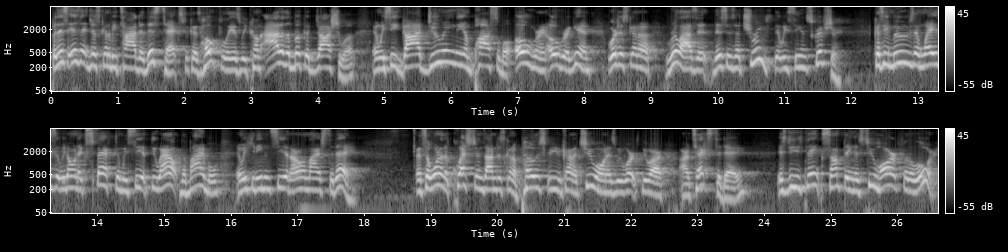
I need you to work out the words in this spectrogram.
But this isn't just going to be tied to this text because hopefully, as we come out of the book of Joshua and we see God doing the impossible over and over again, we're just going to realize that this is a truth that we see in Scripture. Because He moves in ways that we don't expect, and we see it throughout the Bible, and we can even see it in our own lives today. And so, one of the questions I'm just going to pose for you to kind of chew on as we work through our, our text today is Do you think something is too hard for the Lord?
